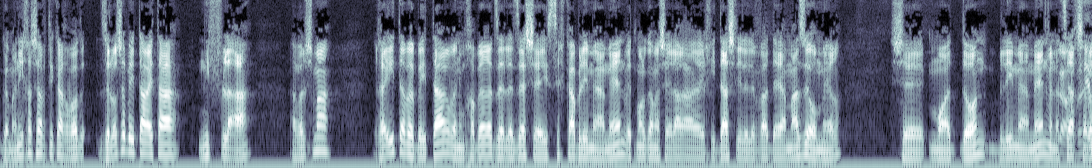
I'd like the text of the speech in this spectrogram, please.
גם אני חשבתי ככה, זה לא שביתר הייתה נפלאה, אבל שמע, ראית בביתר, ואני מחבר את זה לזה שהיא שיחקה בלי מאמן, ואתמול גם השאלה היחידה שלי ללבד היה מה זה אומר. שמועדון בלי מאמן מנצח 3-0 לא,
